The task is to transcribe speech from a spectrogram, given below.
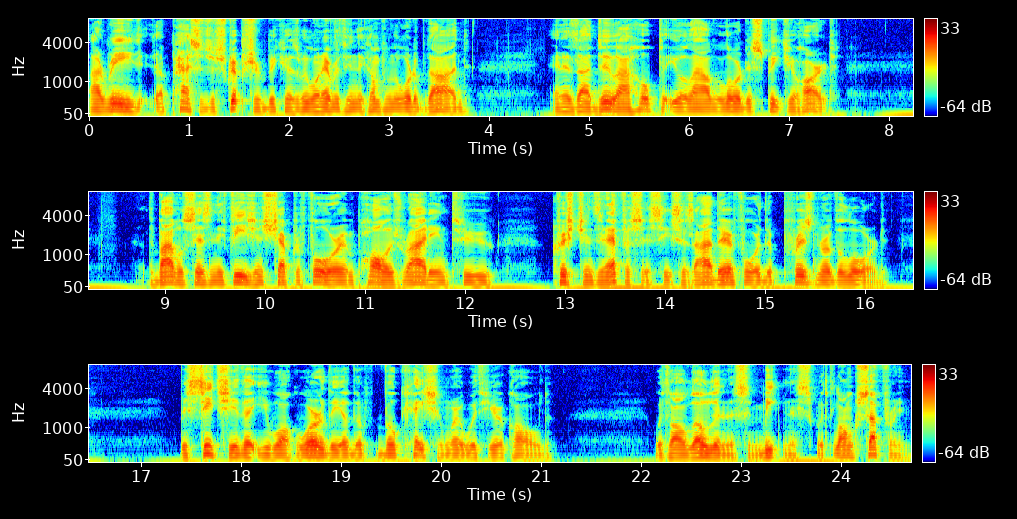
I read a passage of Scripture because we want everything to come from the Word of God. And as I do, I hope that you allow the Lord to speak to your heart. The Bible says in Ephesians chapter 4, and Paul is writing to Christians in Ephesus, he says, I therefore, the prisoner of the Lord, beseech ye that ye walk worthy of the vocation wherewith ye are called, with all lowliness and meekness, with longsuffering,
